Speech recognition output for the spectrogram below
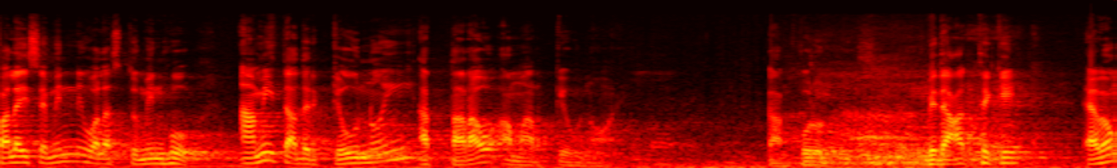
ফালাইসা মিন্নি ওয়ালাস্তু মিনহু। আমি তাদের কেউ নই আর তারাও আমার কেউ নয়। কাম করুন বেদাত থেকে এবং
